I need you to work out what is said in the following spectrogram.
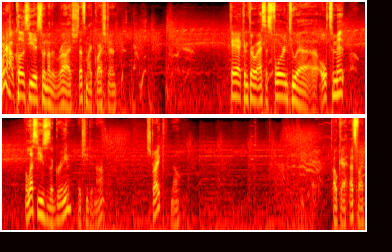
wonder how close he is to another rush. That's my question. Okay, I can throw SS4 into a, ultimate. Unless he uses a green, which he did not. Strike? No. Okay, that's fine.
